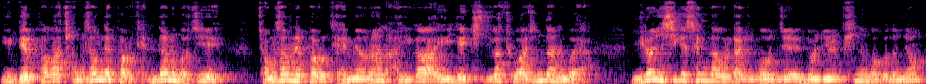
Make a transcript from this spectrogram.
이 뇌파가 정상 뇌파로 된다는 거지. 정상 뇌파로 되면은 아이가 ADHD가 좋아진다는 거야. 이런 식의 생각을 가지고 이제 논리를 피는 거거든요.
